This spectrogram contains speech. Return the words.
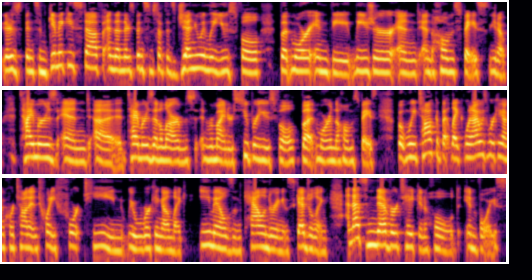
there's been some gimmicky stuff, and then there's been some stuff that's genuinely useful, but more in the leisure and and home space. You know, timers and uh, timers and alarms and reminders super useful, but more in the home space. But when we talk about like when I was working on Cortana in 2014, we were working on like emails and calendaring and scheduling, and that's never taken hold in voice.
